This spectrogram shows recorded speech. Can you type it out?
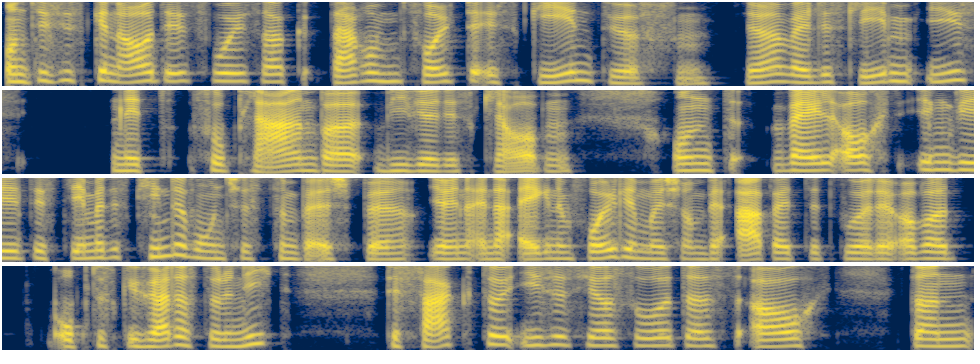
Und das ist genau das, wo ich sage, darum sollte es gehen dürfen, ja, weil das Leben ist nicht so planbar, wie wir das glauben. Und weil auch irgendwie das Thema des Kinderwunsches zum Beispiel ja in einer eigenen Folge mal schon bearbeitet wurde, aber ob du es gehört hast oder nicht, de facto ist es ja so, dass auch dann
